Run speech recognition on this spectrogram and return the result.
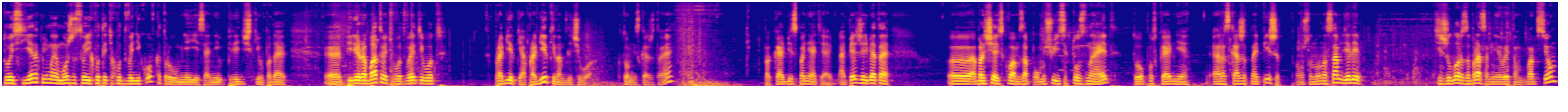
То есть, я так понимаю, можно своих вот этих вот двойников, которые у меня есть Они периодически выпадают э, Перерабатывать вот в эти вот пробирки. А пробирки нам для чего? Кто мне скажет, а? Пока без понятия. Опять же, ребята, э, обращаюсь к вам за помощью. Если кто знает, то пускай мне расскажет, напишет. Потому что, ну, на самом деле Тяжело разобраться мне в этом во всем.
